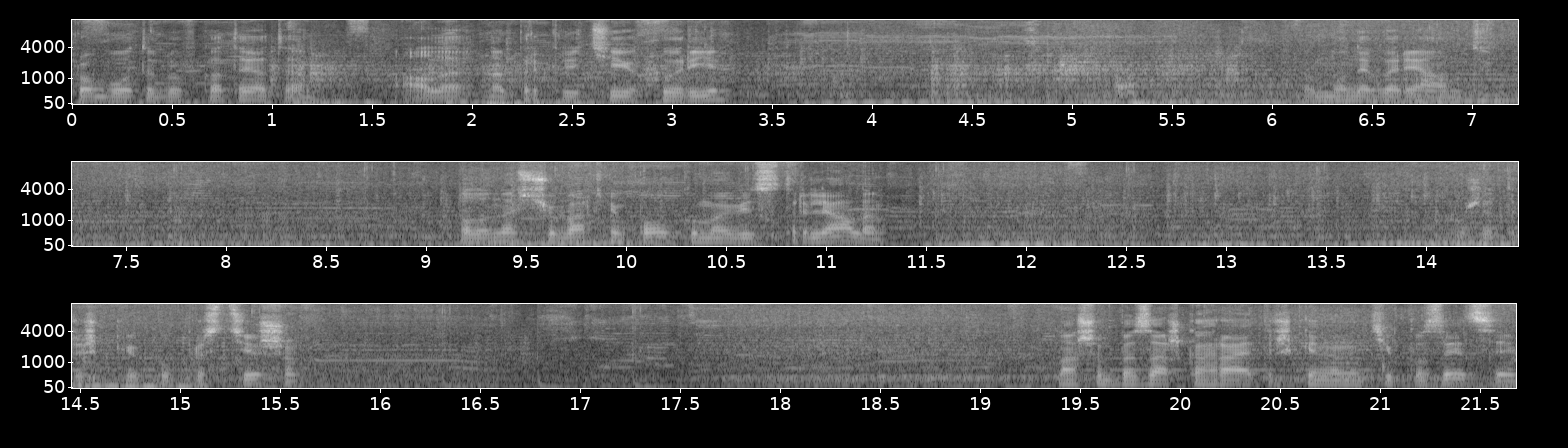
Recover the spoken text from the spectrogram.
пробувати б вкатити, але на прикритті хорі Тому не варіант. Головне, що верхню полку ми відстріляли. Вже трішки попростіше. Наша БЗшка грає трішки не на тій позиції.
